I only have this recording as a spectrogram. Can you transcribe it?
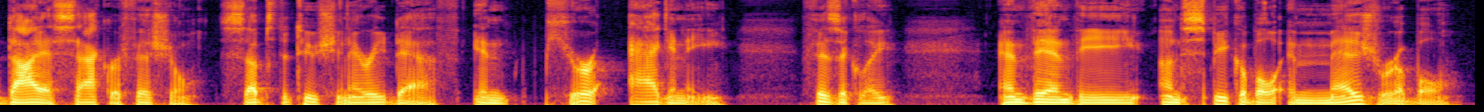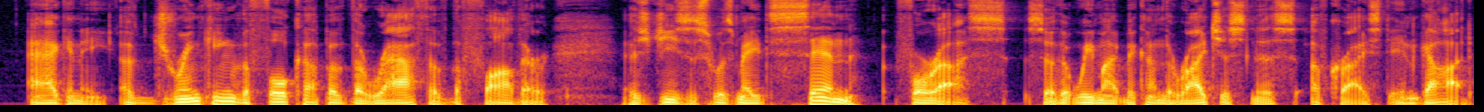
die a sacrificial, substitutionary death in pure agony physically, and then the unspeakable, immeasurable agony of drinking the full cup of the wrath of the Father as Jesus was made sin for us so that we might become the righteousness of Christ in God.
